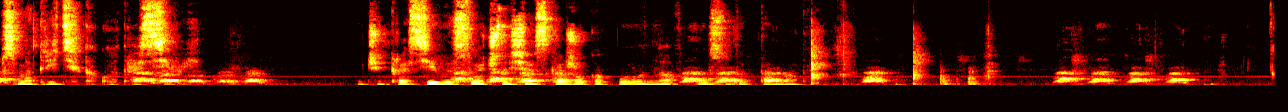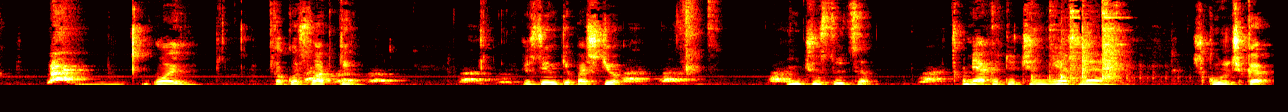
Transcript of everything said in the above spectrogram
посмотрите, какой красивый. Очень красивый, сочный. Сейчас скажу, какой он на вкус, этот томат. Ой, какой сладкий. Кислинки почти не чувствуется. Мякоть очень нежная. Шкурочка,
